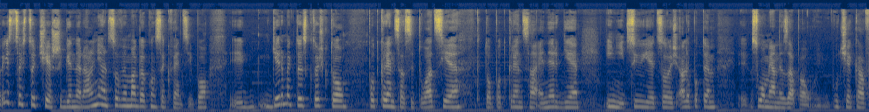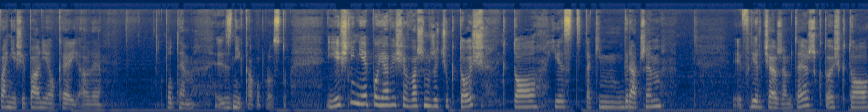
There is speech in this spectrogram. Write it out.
To jest coś, co cieszy generalnie, ale co wymaga konsekwencji, bo y, Giermek to jest ktoś, kto podkręca sytuację, kto podkręca energię, inicjuje coś, ale potem y, słomiany zapał ucieka, fajnie się pali, ok, ale potem y, znika po prostu. Jeśli nie pojawi się w waszym życiu ktoś, kto jest takim graczem, flirciarzem też, ktoś, kto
